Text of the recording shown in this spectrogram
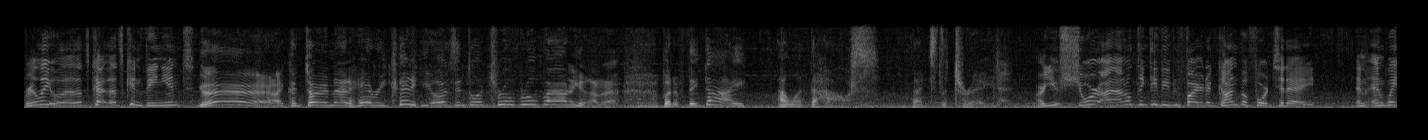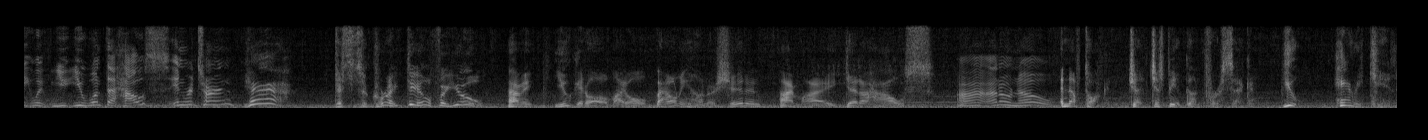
Really? Well, that's that's convenient. Yeah, I can turn that hairy kid of yours into a true blue bounty hunter. But if they die, I want the house. That's the trade. Are you sure? I, don't think they've even fired a gun before today. And and wait, wait, you, you want the house in return? Yeah. This is a great deal for you. I mean, you get all my old bounty hunter shit, and I might get a house. I, I don't know. Enough talking. J- just be a gun for a second. You, hairy kid,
